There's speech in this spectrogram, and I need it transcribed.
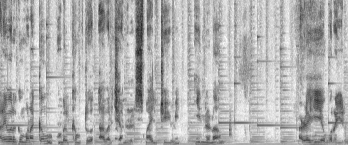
அனைவருக்கும் வணக்கம். Welcome to our channel smile TV இன்று நாம் அழகிய முறையில்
